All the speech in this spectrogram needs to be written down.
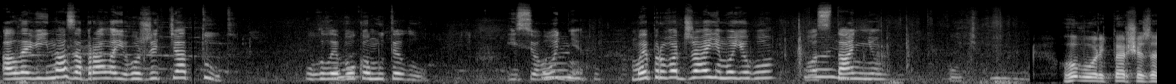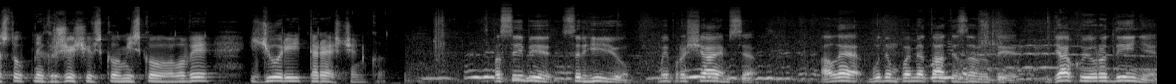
але війна забрала його життя тут, у глибокому тилу. І сьогодні ми проваджаємо його в останню путь. Говорить перший заступник Ржищівського міського голови Юрій Терещенко. Спасибі Сергію. Ми прощаємося, але будемо пам'ятати завжди. Дякую родині.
